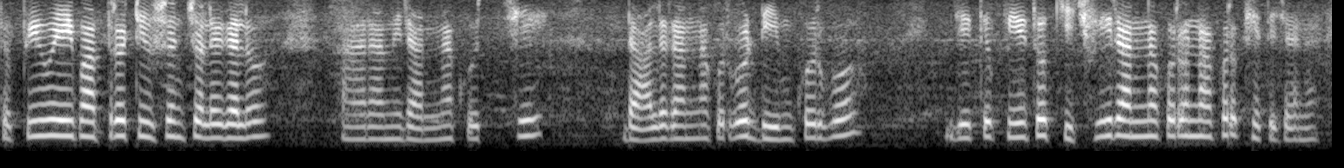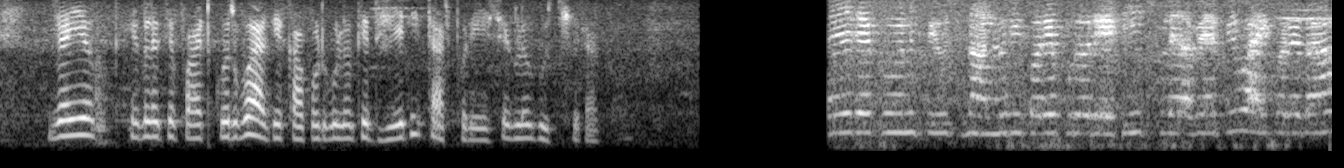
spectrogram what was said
তো পিউ এই মাত্র টিউশন চলে গেল, আর আমি রান্না করছি, ডাল রান্না করব, ডিম করব। যেহেতু পিউ তো কিছুই রান্না করো না করো, খেতে চায় না। যাই হোক, এগুলোকে পাট করব, আগে কাপড়গুলোকে ধুয়ে নিই, তারপরে এসে এগুলো গুছিয়ে রাখব। দেখুন, পিউ স্নানুরি করে পুরো রেডি, স্কুলে যাবে। পিউ আই করে দাও।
